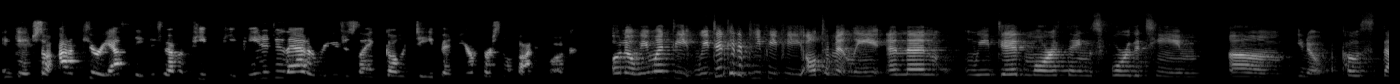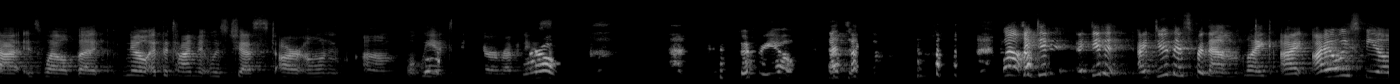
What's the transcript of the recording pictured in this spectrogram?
engaged. So, out of curiosity, did you have a PPP to do that, or were you just like going deep in your personal pocketbook? Oh no, we went deep. We did get a PPP ultimately, and then we did more things for the team. Um, you know, post that as well. But no, at the time it was just our own um, what we had saved our revenues. Wow. Good for you. That's well, I did it. I did it. I do this for them. Like I, I always feel,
